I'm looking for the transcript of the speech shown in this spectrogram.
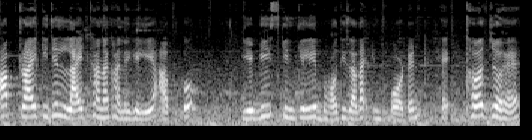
आप ट्राई कीजिए लाइट खाना खाने के लिए, आपको ये भी स्किन के लिए बहुत ही ज़्यादा इम्पोर्टेंट है। थर्ड जो है,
